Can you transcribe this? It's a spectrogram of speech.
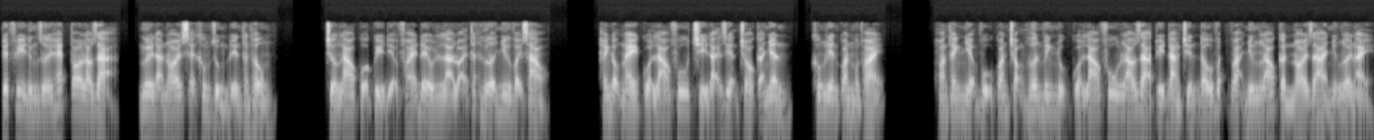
Tuyết phi đứng dưới hét to lão giả, ngươi đã nói sẽ không dùng đến thần thông. Trường lao của quỷ địa phái đều là loại thất hứa như vậy sao? Hành động này của lão phu chỉ đại diện cho cá nhân, không liên quan môn phái. Hoàn thành nhiệm vụ quan trọng hơn vinh đục của lão phu, lão giả tuy đang chiến đấu vất vả nhưng lão cần nói ra những lời này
